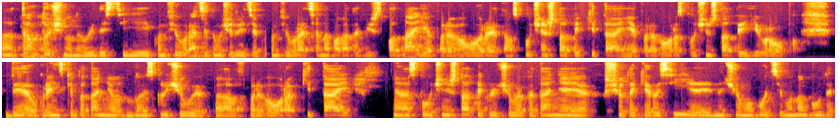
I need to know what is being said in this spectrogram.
Е, Трамп точно не вийде з цієї конфігурації, тому що дивіться, конфігурація набагато більш складна. Є переговори там Сполучені Штати, Китай, є переговори Сполучені Штати Європа, де українське питання одно із ключових в переговорах Китай. е, Сполучені Штати ключове питання, що таке Росія і на чому боці вона буде.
